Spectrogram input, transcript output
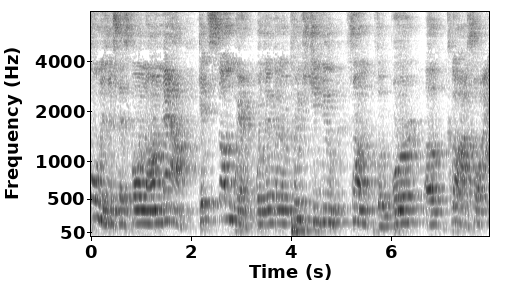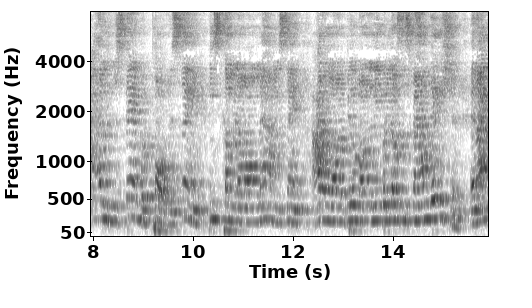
foolishness that's going on now. Get somewhere where they're going to preach to you from the Word of God. So I understand what Paul is saying. He's coming along now. He's saying, I don't want to build on anybody else's foundation. And I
